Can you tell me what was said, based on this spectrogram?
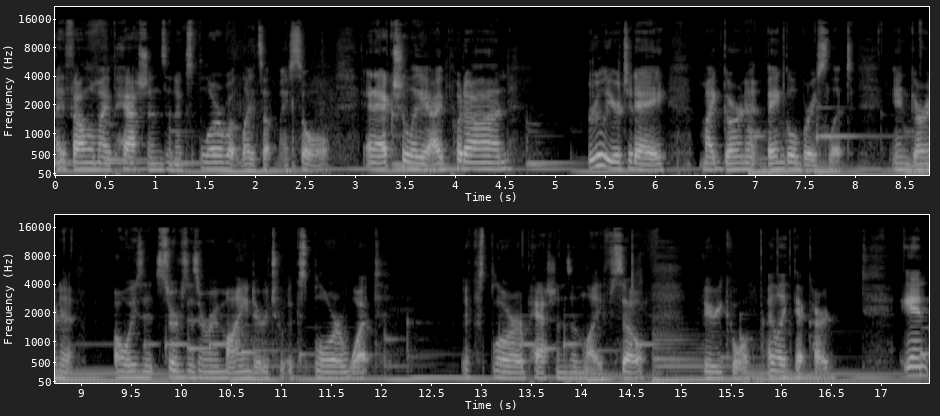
I follow my passions and explore what lights up my soul. And actually, I put on earlier today my garnet bangle bracelet. And garnet always it serves as a reminder to explore what explore our passions in life. So, very cool. I like that card. And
